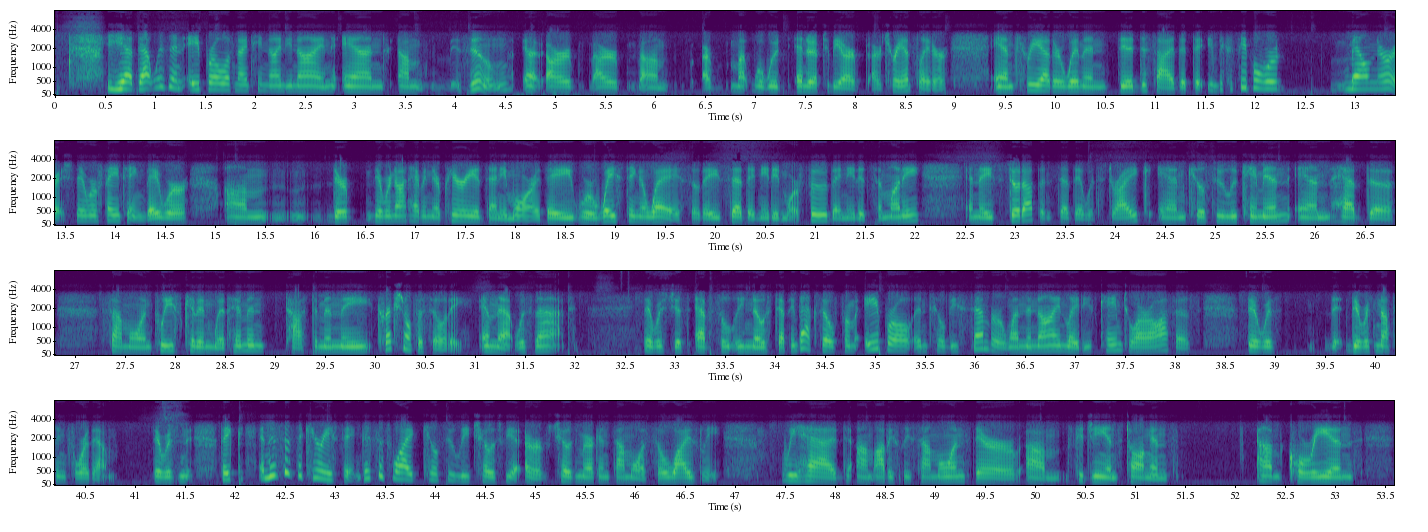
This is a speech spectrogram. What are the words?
Yeah, that was in April of 1999, and um, Zung, uh, our our um, our what would ended up to be our our translator, and three other women did decide that they, because people were malnourished. They were fainting. They were um, they they were not having their periods anymore. They were wasting away. So they said they needed more food. They needed some money, and they stood up and said they would strike. And Kilsulu came in and had the Samoan police come in with him and tossed him in the correctional facility. And that was that. There was just absolutely no stepping back. So from April until December, when the nine ladies came to our office, there was there was nothing for them there was they, and this is the curious thing. This is why Kilsulu chose or chose American Samoa so wisely. We had um, obviously Samoans, there um, Fijians, Tongans, um, Koreans,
